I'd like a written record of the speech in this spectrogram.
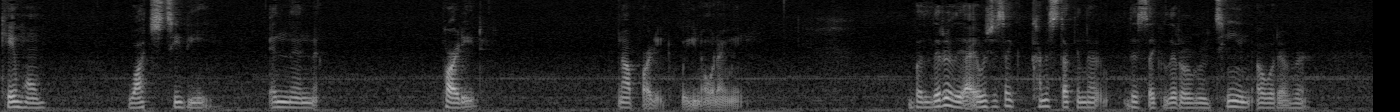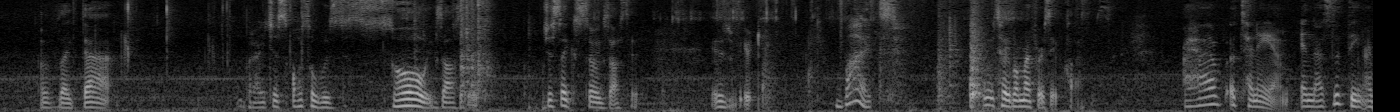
came home, watched TV, and then partied. Not partied, but you know what I mean. But literally, I was just like kind of stuck in the, this like little routine or whatever of like that. But I just also was so exhausted. Just like so exhausted. It was weird. But let me tell you about my first day of classes. I have a 10 a.m. and that's the thing I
